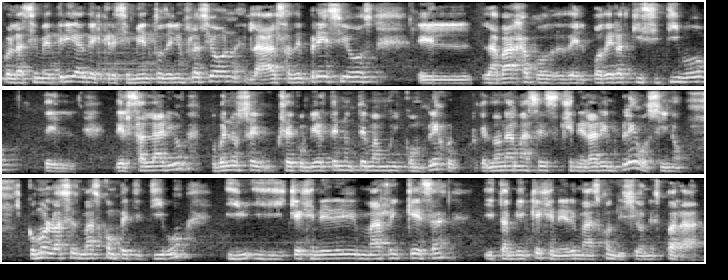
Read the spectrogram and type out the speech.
con la simetría del crecimiento de la inflación, la alza de precios, la baja del poder adquisitivo del, salario, pues bueno, se, convierte en un tema muy complejo, porque no nada más es generar empleo, sino cómo lo haces más competitivo y que genere más riqueza y también que genere más condiciones para,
